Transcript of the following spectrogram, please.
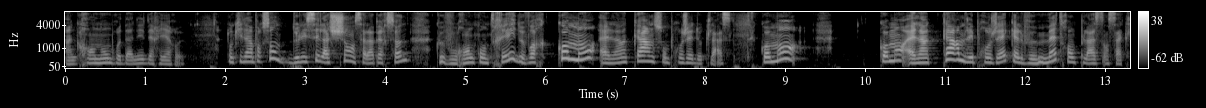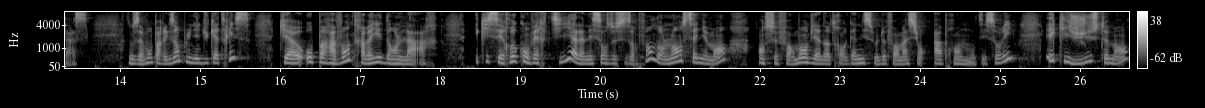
un grand nombre d'années derrière eux. Donc il est important de laisser la chance à la personne que vous rencontrez, de voir comment elle incarne son projet de classe, comment, comment elle incarne les projets qu'elle veut mettre en place dans sa classe. Nous avons par exemple une éducatrice qui a auparavant travaillé dans l'art et qui s'est reconvertie à la naissance de ses enfants dans l'enseignement en se formant via notre organisme de formation Apprendre Montessori et qui justement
